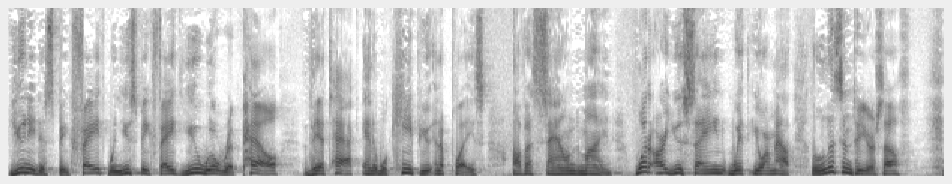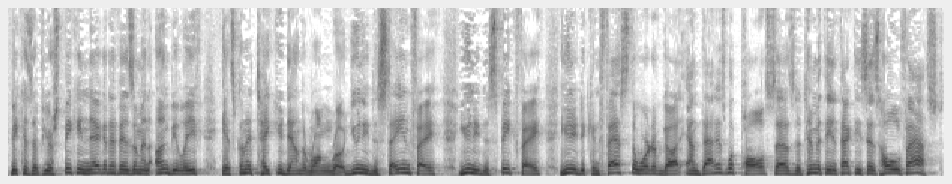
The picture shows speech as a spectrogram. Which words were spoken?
You need to speak faith. When you speak faith, you will repel the attack and it will keep you in a place of a sound mind. What are you saying with your mouth? Listen to yourself because if you're speaking negativism and unbelief, it's going to take you down the wrong road. You need to stay in faith. You need to speak faith. You need to confess the Word of God. And that is what Paul says to Timothy. In fact, he says, hold fast.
